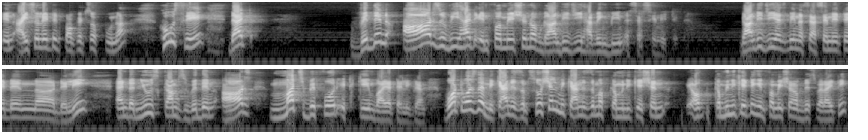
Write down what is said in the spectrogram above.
in isolated pockets of Pune who say that within hours we had information of Gandhiji having been assassinated. Gandhiji has been assassinated in uh, Delhi and the news comes within hours much before it came via telegram. What was the mechanism, social mechanism of communication of communicating information of this variety?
